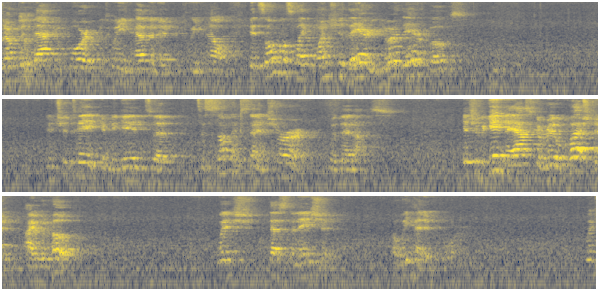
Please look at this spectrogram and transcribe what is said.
jumping back and forth between heaven and between hell. It's almost like once you're there, you're there, folks. It should take and begin to, to some extent, churn within us. It should begin to ask a real question, I would hope. Which destination are we headed for? Which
